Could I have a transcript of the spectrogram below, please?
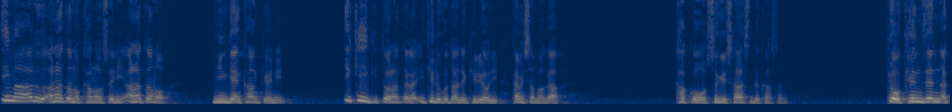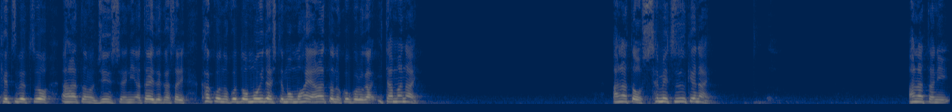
今あるあなたの可能性にあなたの人間関係に生き生きとあなたが生きることができるように神様が過去を過ぎ去らせてくださる。今日健全な決別をあなたの人生に与えてくださり過去のことを思い出してももはやあなたの心が痛まない。あなたを責め続けない。あなたに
